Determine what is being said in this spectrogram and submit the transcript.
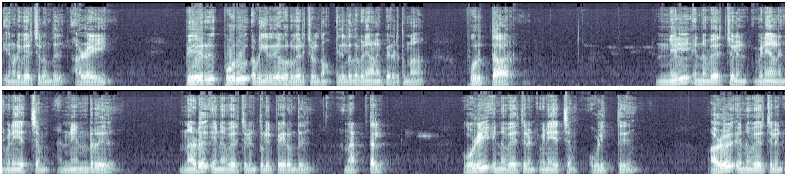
இதனுடைய வேர்ச்சல் வந்து அழை. பெரு பொறு அப்படிங்கிறதே ஒரு வேர்ச்சொல் தான். இதிலிருந்து வினையாளன் பேர் எடுத்தோம்னா பொறுத்தார் நில் என்னும் வேர்ச்சொலின் வினையாளன் வினையச்சம் நின்று. நடு என்னும் வேர்ச்சொலின் தொழிற்பெயர் வந்து நட்டல். ஒளி என்னும் வேர்ச்சலின் வினையச்சம் ஒழித்து அழு என்னும் வேர்ச்சலின்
